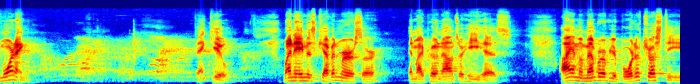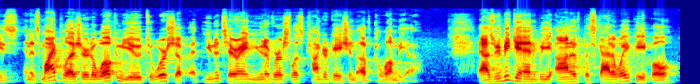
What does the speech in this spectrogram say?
Good morning. Thank you. My name is Kevin Mercer, and my pronouns are he, his. I am a member of your Board of Trustees, and it's my pleasure to welcome you to worship at the Unitarian Universalist Congregation of Columbia. As we begin, we honor the Piscataway people.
